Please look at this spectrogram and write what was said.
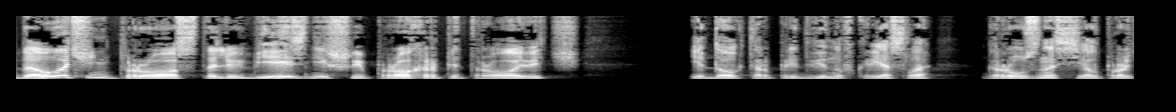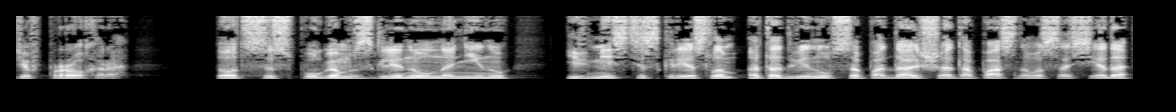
«Да очень просто, любезнейший Прохор Петрович!» И доктор, придвинув кресло, грузно сел против Прохора. Тот с испугом взглянул на Нину и вместе с креслом отодвинулся подальше от опасного соседа,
